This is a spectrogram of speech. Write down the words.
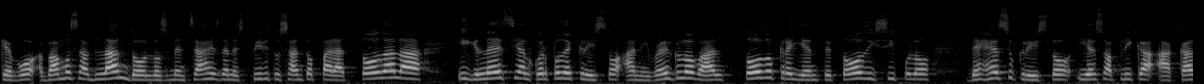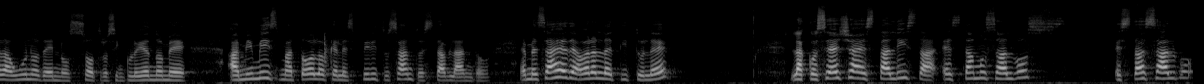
que vamos hablando los mensajes del Espíritu Santo para toda la iglesia, el cuerpo de Cristo a nivel global, todo creyente, todo discípulo de Jesucristo y eso aplica a cada uno de nosotros, incluyéndome a mí misma, todo lo que el Espíritu Santo está hablando. El mensaje de ahora le titulé, La cosecha está lista, ¿estamos salvos? ¿Estás salvo?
